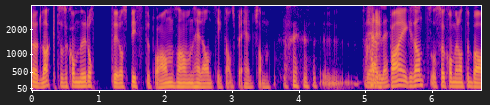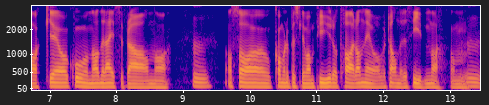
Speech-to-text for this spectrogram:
ødelagt. Og så kom det rotter og spiste på han, så han, hele ansiktet hans ble helt sånn Jævlig. herpa. ikke sant? Og så kommer han tilbake, og kona hadde reiser fra han. og Mm, og så kommer det plutselig vampyr og tar han nedover til andre siden. da. Sånn, mm.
